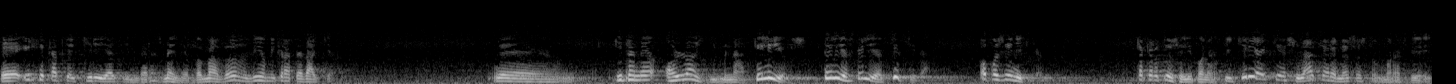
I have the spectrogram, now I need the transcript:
ε, ήρθε κάποια κυρία την περασμένη εβδομάδα δύο μικρά παιδάκια. Ε, ήταν ολόγυμνα τελείως τελείως τελείως και έτσι ήταν όπως γεννήθηκαν. Τα κρατούσε λοιπόν αυτή η κυρία και σουλάτσαρε μέσα στο μοναστήρι.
